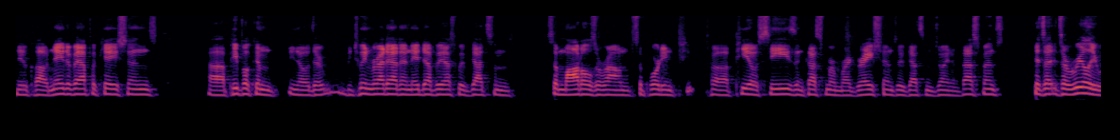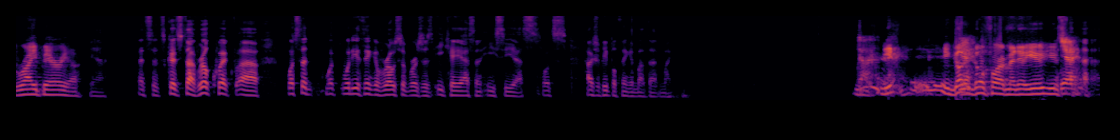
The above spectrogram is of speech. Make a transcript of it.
new cloud native applications. Uh, people can, you know, they're between Red Hat and AWS, we've got some some models around supporting P- uh, POCs and customer migrations. We've got some joint investments. It's a, it's a really ripe area. Yeah, that's, it's good stuff. Real quick, uh, what's the, what, what do you think of ROSA versus EKS and ECS? What's, how should people think about that, Mike? Yeah, Go, Yeah. go for it, Manu. You, you, Yeah.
